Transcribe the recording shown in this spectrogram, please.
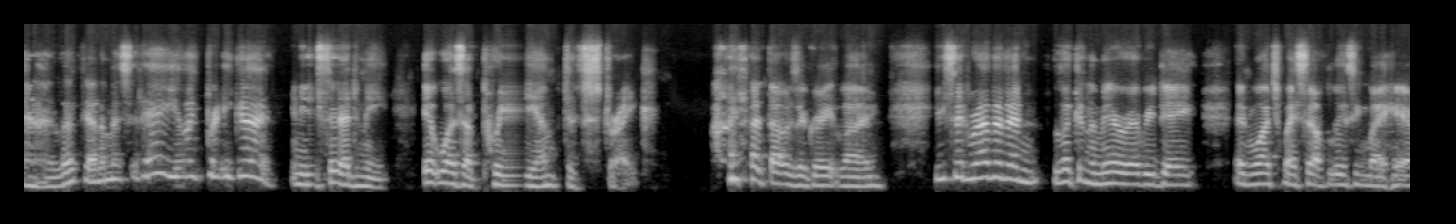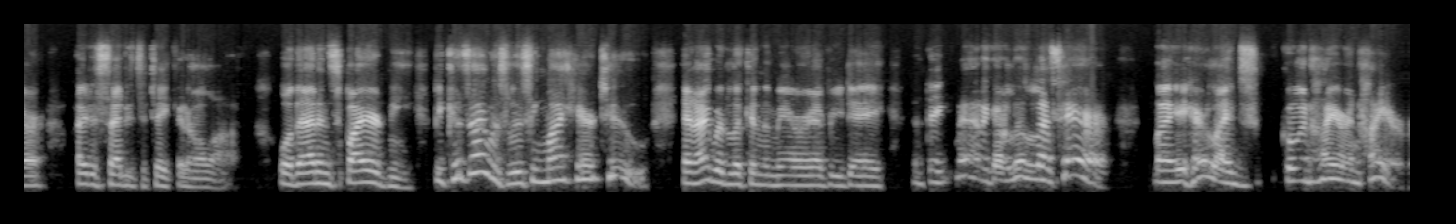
And I looked at him and said, Hey, you look pretty good. And he said to me, It was a preemptive strike. I thought that was a great line. He said, Rather than look in the mirror every day and watch myself losing my hair, I decided to take it all off. Well, that inspired me because I was losing my hair too. And I would look in the mirror every day and think, man, I got a little less hair. My hairline's going higher and higher.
